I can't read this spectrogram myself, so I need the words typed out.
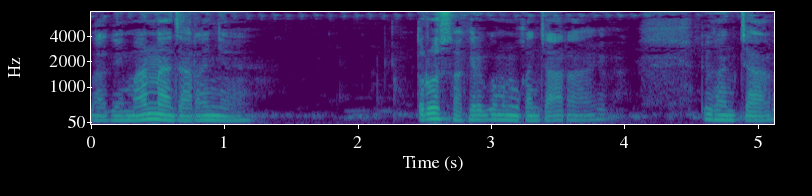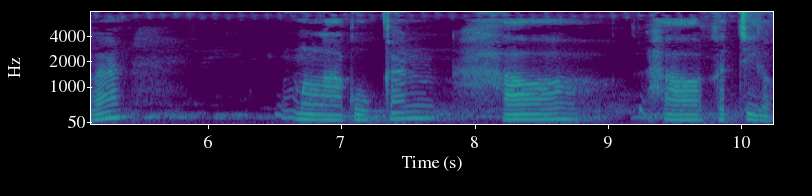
Bagaimana caranya? Terus akhirnya gue menemukan cara gitu. Dengan cara melakukan hal hal kecil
